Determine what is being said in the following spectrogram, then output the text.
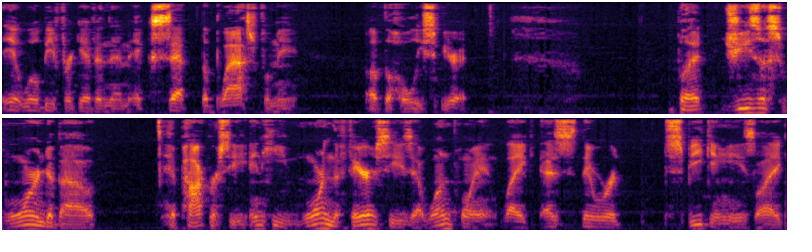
it will be forgiven them, except the blasphemy of the Holy Spirit. But Jesus warned about hypocrisy, and he warned the Pharisees at one point, like as they were speaking, he's like,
